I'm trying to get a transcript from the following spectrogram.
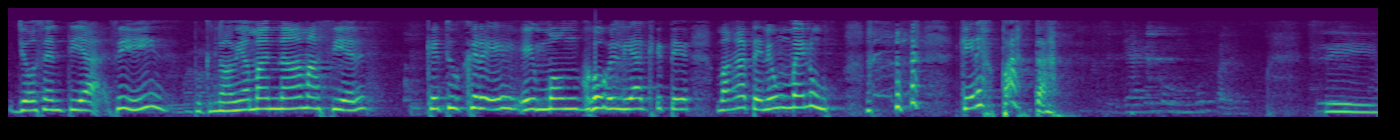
yo sentía, sí, porque no había más nada más fiel que tú crees en Mongolia que te van a tener un menú. que eres pasta. Sí.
